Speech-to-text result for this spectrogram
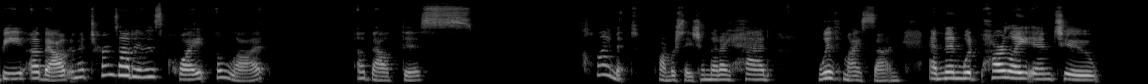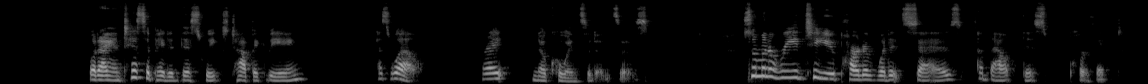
be about, and it turns out it is quite a lot about this climate conversation that I had with my son, and then would parlay into what I anticipated this week's topic being as well, right? no coincidences. So I'm going to read to you part of what it says about this perfect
